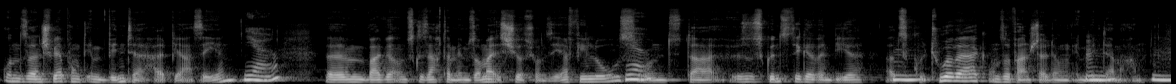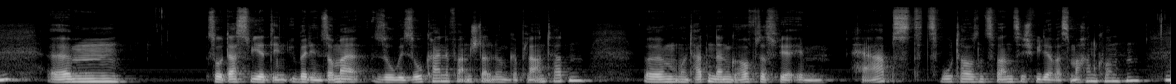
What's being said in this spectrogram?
unseren Schwerpunkt im Winterhalbjahr sehen. Ja. Ähm, weil wir uns gesagt haben, im Sommer ist schon sehr viel los ja. und da ist es günstiger, wenn wir als mhm. Kulturwerk unsere Veranstaltungen im mhm. Winter machen. Mhm. Ähm, so dass wir den, über den Sommer sowieso keine Veranstaltungen geplant hatten und hatten dann gehofft, dass wir im Herbst 2020 wieder was machen konnten, ja.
